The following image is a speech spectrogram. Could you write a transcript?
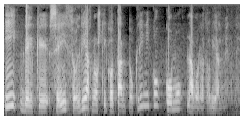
y del que se hizo el diagnóstico tanto clínico como laboratorialmente.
